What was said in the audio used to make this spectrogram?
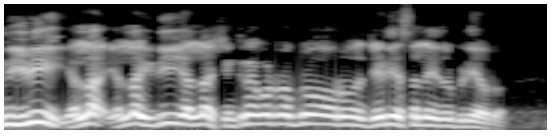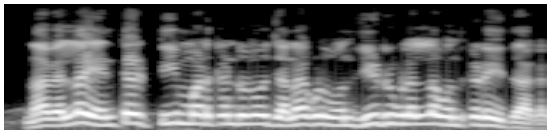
ಇನ್ನು ಇಡೀ ಎಲ್ಲ ಎಲ್ಲ ಇಡೀ ಎಲ್ಲ ಶಂಕರೇಗೌಡರೊಬ್ಬರು ಅವರು ಜೆ ಡಿ ಎಸ್ ಅಲ್ಲೇ ಇದ್ರು ಬಿಡಿ ಅವರು. ನಾವೆಲ್ಲ ಎಂಟರ್ ಟೀಮ್ ಮಾಡ್ಕೊಂಡು ಜನಗಳು ಒಂದು ಲೀಡ್ರುಗಳೆಲ್ಲ ಒಂದು ಕಡೆ ಇದ್ದಾಗ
